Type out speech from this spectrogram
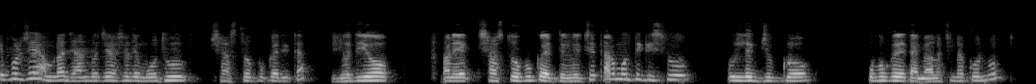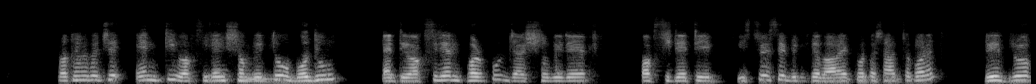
এ পর্যায়ে আমরা জানব যে আসলে মধুর স্বাস্থ্য উপকারিতা, যদিও অনেক স্বাস্থ্য উপকারিতা রয়েছে, তার মধ্যে কিছু উল্লেখযোগ্য উপকারিতা আমি আলোচনা করব। প্রথমে রয়েছে অ্যান্টি অক্সিডেন্ট সমৃদ্ধ মধু। অ্যান্টি অক্সিডেন্ট ভরপুর, যা শরীরের অক্সিডেটিভ স্ট্রেসের বিরুদ্ধে লড়াই করতে সাহায্য করে, হৃদরোগ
